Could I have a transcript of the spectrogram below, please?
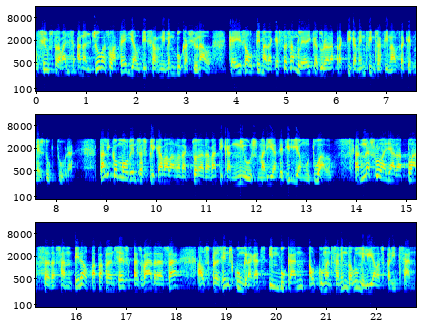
els seus treballs en els joves, la fe i el discerniment vocacional, que és el tema d'aquesta assemblea i que durarà pràcticament fins a finals d'aquest mes d'octubre. Tal i com molt bé ens explicava la redactora de Vatican News, Maria Cecilia Mutual, en una assolellada plaça de Sant Pere, el papa Francesc es va adreçar als presents congregats invocant al començament de l'homilia a l'Esperit Sant,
